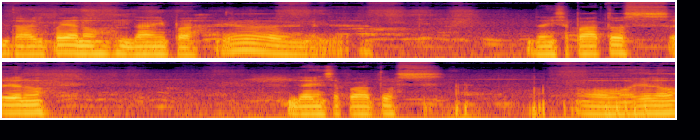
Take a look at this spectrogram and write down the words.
Dami pa yan o. Ang dami pa. Ang dami sapatos. Ayan o. Dami sapatos. Oh, ayan o.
